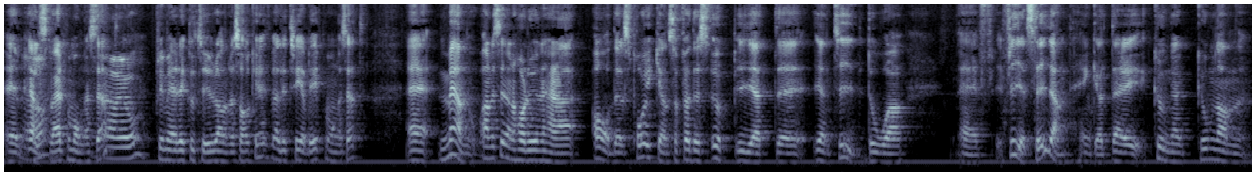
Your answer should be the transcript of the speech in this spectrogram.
Eh, Älskvärd på många sätt. Ja. Primerade kultur och andra saker. Väldigt trevlig på många sätt. Eh, Men å andra sidan har du den här adelspojken som föddes upp i, ett, eh, i en tid då eh, fri- frihetstiden enkelt, där kungakronan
